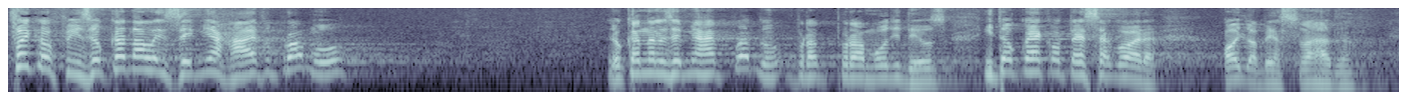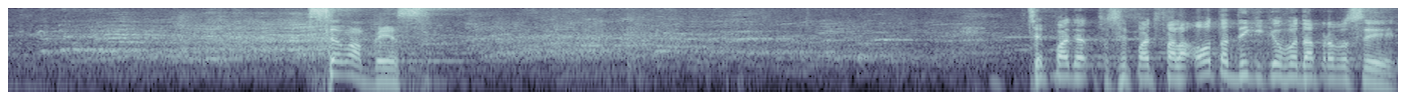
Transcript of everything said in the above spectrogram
Foi o que eu fiz, eu canalizei minha raiva para o amor. Eu canalizei minha raiva para o amor de Deus. Então o que acontece agora? Olha o abençoado. Isso é uma benção. Você pode, você pode falar outra dica que eu vou dar para você.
